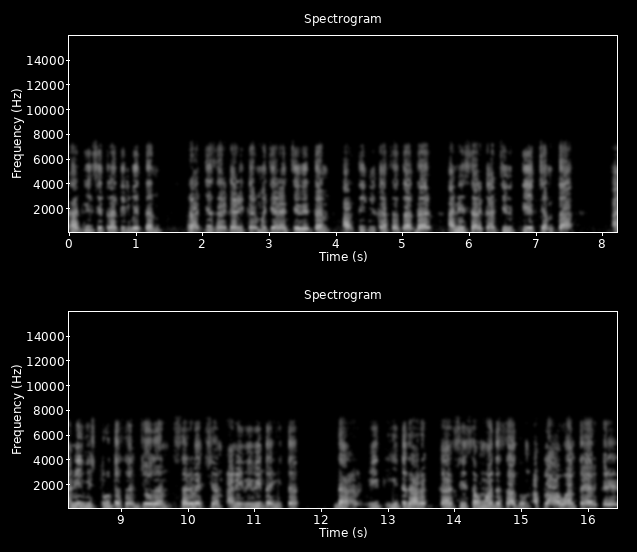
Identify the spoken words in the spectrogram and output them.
खाजगी क्षेत्रातील वेतन राज्य सरकारी कर्मचाऱ्यांचे वेतन आर्थिक विकासाचा दर आणि सरकारची वित्तीय क्षमता आणि विस्तृत संशोधन सर्वेक्षण आणि विविध हित हितधारकाशी संवाद साधून आपला अहवाल तयार करेल.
